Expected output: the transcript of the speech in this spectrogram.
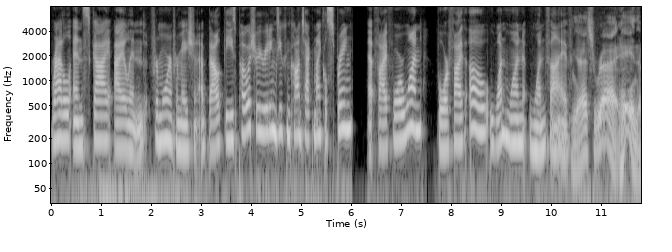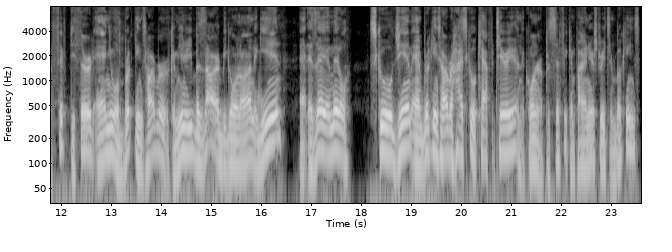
Rattle, and Sky Island. For more information about these poetry readings, you can contact Michael Spring at 541 450 1115. That's right. Hey, and the 53rd annual Brookings Harbor Community Bazaar will be going on again at Azalea Middle School Gym and Brookings Harbor High School Cafeteria in the corner of Pacific and Pioneer Streets in Brookings.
